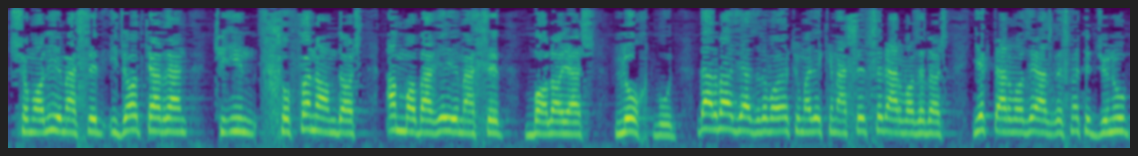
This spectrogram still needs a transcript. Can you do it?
شمالی مسجد ایجاد کردند که این صفه نام داشت اما بقیه مسجد بالایش لخت بود. در بعضی از روایات اومده که مسجد سه دروازه داشت. یک دروازه از قسمت جنوب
